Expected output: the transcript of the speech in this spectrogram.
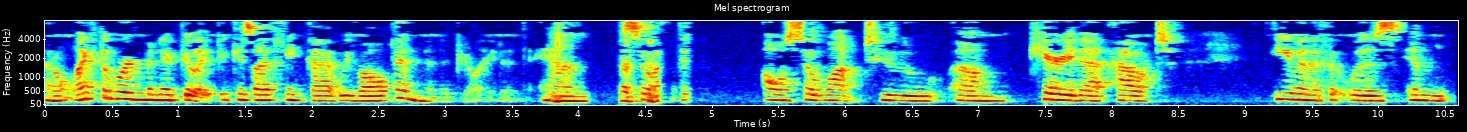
I don't like the word manipulate because I think I, we've all been manipulated, and so I did also want to um, carry that out even if it was in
